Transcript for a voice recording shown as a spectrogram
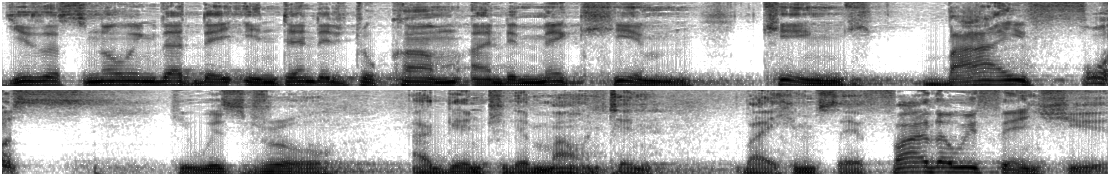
Jesus, knowing that they intended to come and make him king by force, he withdrew again to the mountain by himself. Father, we thank you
